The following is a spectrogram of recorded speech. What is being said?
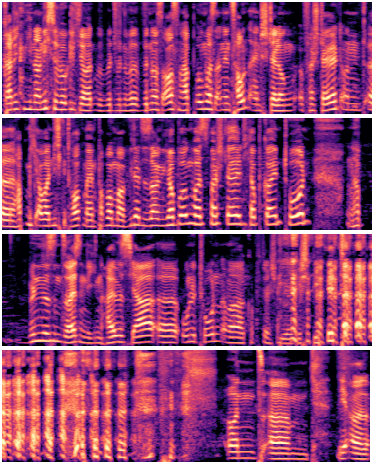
kann ich mich noch nicht so wirklich mit Windows aus und habe irgendwas an den Soundeinstellungen verstellt und äh, habe mich aber nicht getraut, meinem Papa mal wieder zu sagen, ich habe irgendwas verstellt, ich habe keinen Ton und habe mindestens, weiß ich nicht, ein halbes Jahr äh, ohne Ton immer Computerspiele gespielt. und ähm, ja,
